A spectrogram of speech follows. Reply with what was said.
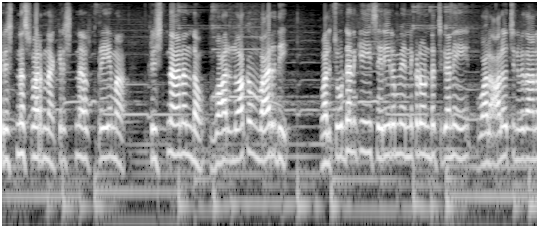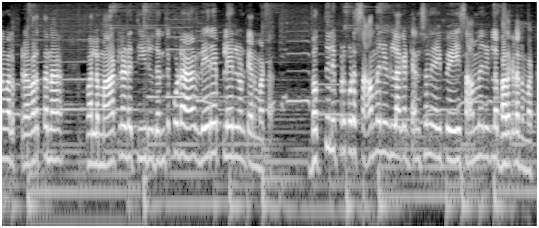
కృష్ణ స్వర్ణ కృష్ణ ప్రేమ కృష్ణ ఆనందం వారి లోకం వారిది. వాళ్ళు చూడడానికి శరీరం ఎన్నికడ ఉండొచ్చు కానీ వాళ్ళ ఆలోచన విధానం వాళ్ళ ప్రవర్తన వాళ్ళ మాట్లాడే తీరు ఇదంతా కూడా వేరే ప్లేన్లు ఉంటాయి అనమాట భక్తులు ఇప్పుడు కూడా సామాన్యుడిలాగా టెన్షన్ అయిపోయి సామాన్యుడిలా బతకడం అనమాట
